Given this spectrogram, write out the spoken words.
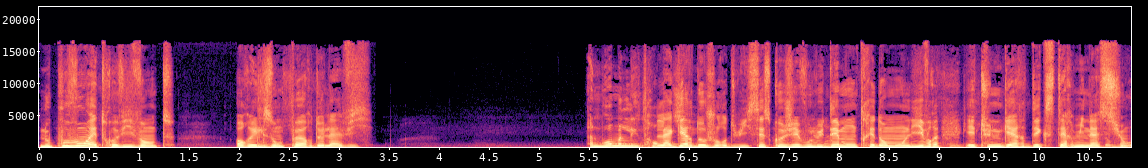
nous pouvons être vivantes. Or, ils ont peur de la vie. La guerre d'aujourd'hui, c'est ce que j'ai voulu démontrer dans mon livre, est une guerre d'extermination,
